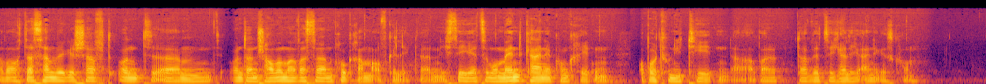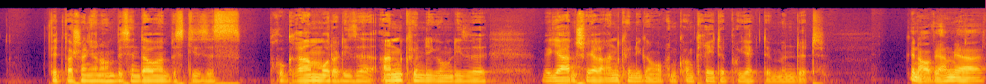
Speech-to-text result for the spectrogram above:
Aber auch das haben wir geschafft und, ähm, und dann schauen wir mal, was da an Programmen aufgelegt werden. Ich sehe jetzt im Moment keine konkreten Opportunitäten da, aber da wird sicherlich einiges kommen. Wird wahrscheinlich auch noch ein bisschen dauern, bis dieses Programm oder diese Ankündigung, diese milliardenschwere Ankündigung auch in konkrete Projekte mündet. Genau, wir haben ja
